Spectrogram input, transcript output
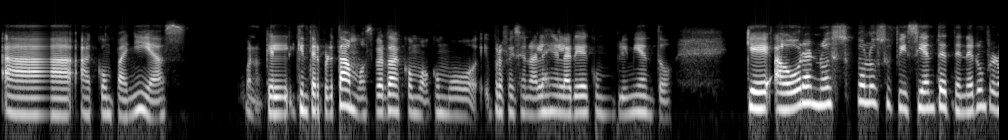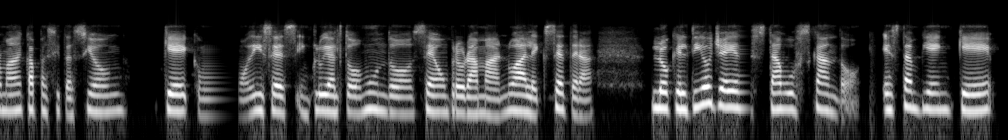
a, compañías, bueno, que, interpretamos, ¿verdad? Como, profesionales en el área de cumplimiento, que ahora no es solo suficiente tener un programa de capacitación que, como dices, incluya a todo mundo, sea un programa anual, etcétera, lo que el DOJ está buscando es también que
